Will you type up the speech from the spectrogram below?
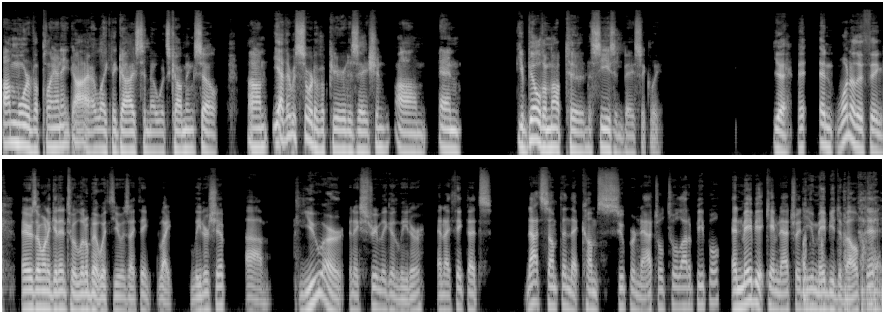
I'm more of a planning guy. I like the guys to know what's coming. So um, yeah, there was sort of a periodization, um, and you build them up to the season, basically. Yeah, and one other thing, Ayres, I want to get into a little bit with you is I think like leadership. Um, you are an extremely good leader, and I think that's not something that comes super natural to a lot of people. And maybe it came naturally to you, maybe you developed it.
